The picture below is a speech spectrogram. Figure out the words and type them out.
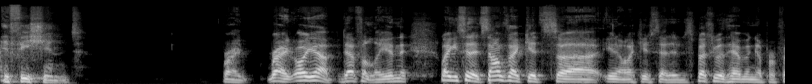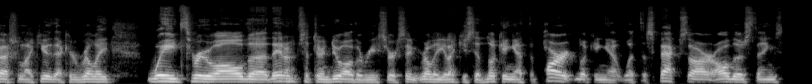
efficient. Right. Right. Oh yeah, definitely. And like you said, it sounds like it's uh, you know, like you said, especially with having a professional like you that could really wade through all the they don't sit there and do all the research and really, like you said, looking at the part, looking at what the specs are, all those things,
